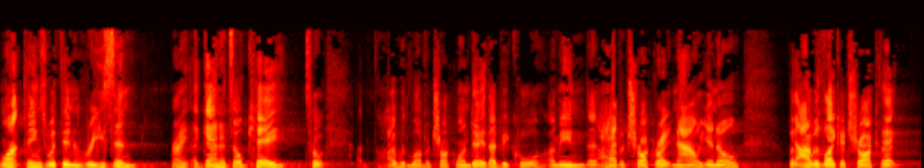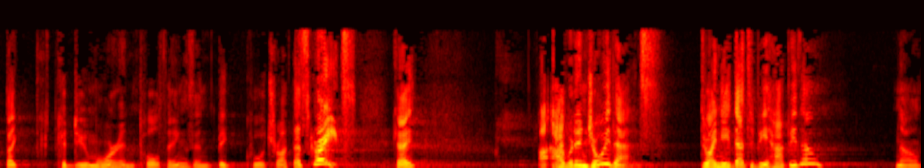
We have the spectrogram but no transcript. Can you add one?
want things within reason, right? Again, it's okay. So I would love a truck one day. That'd be cool. I mean, I have a truck right now, you know, but I would like a truck that like could do more and pull things and big cool truck. That's great. Okay. I, I would enjoy that. Do I need that to be happy though? No.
